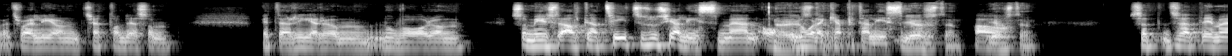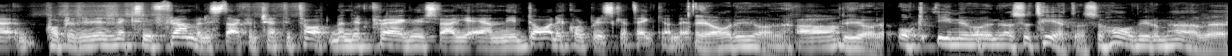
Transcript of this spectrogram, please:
jag tror det är Leon XIII som heter Rerum Novarum. Som är just alternativ till socialismen och ja, den hårda kapitalismen. Just det. Ja. Just det. Så, att, så att det med, korporativism växer ju fram väldigt starkt under 30-talet, men det präglar ju Sverige än idag, det korporativistiska tänkandet. Ja, det gör det. Ja. det, gör det. Och inom universiteten så har vi de här, eh,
